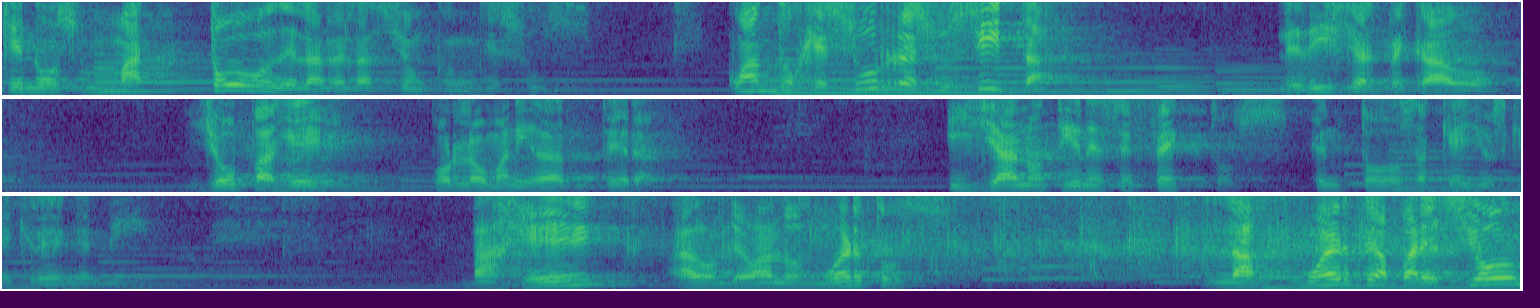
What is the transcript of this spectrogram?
que nos mató de la relación con Jesús. Cuando Jesús resucita, le dice al pecado, yo pagué por la humanidad entera y ya no tienes efectos en todos aquellos que creen en mí. Bajé a donde van los muertos. La muerte apareció,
